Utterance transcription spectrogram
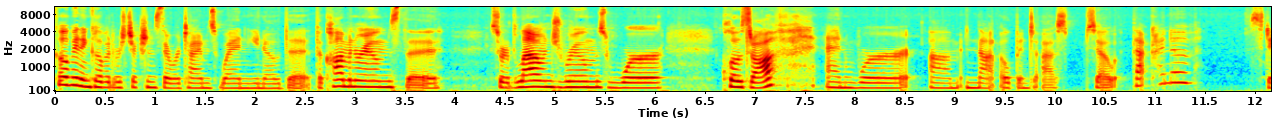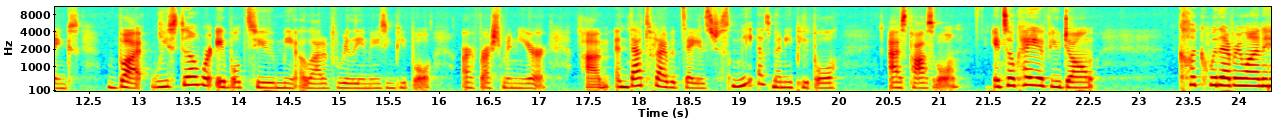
COVID and COVID restrictions, there were times when you know the the common rooms, the sort of lounge rooms were closed off and were um, not open to us. So that kind of stinks. But we still were able to meet a lot of really amazing people our freshman year. Um, and that's what I would say is just meet as many people as possible. It's okay if you don't click with everyone.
